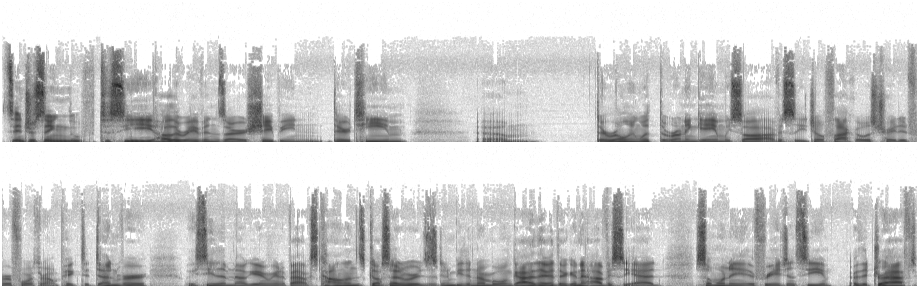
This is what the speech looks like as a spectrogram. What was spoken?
It's interesting to see how the Ravens are shaping their team. Um, they're rolling with the running game. We saw obviously Joe Flacco was traded for a fourth round pick to Denver. We see them now getting rid of Alex Collins. Gus Edwards is going to be the number one guy there. They're going to obviously add someone in either free agency or the draft.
